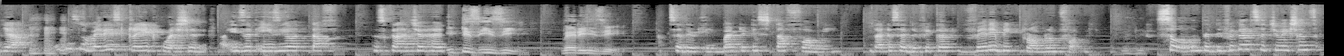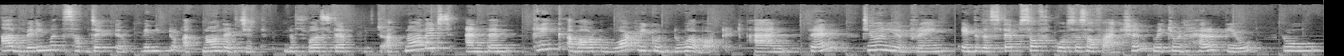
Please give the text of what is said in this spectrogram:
yeah, it's a very straight question. Is it easy or tough to scratch your head? It is easy, very easy. Absolutely, but it is tough for me that is a difficult, very big problem for me. Mm-hmm. So, the difficult situations are very much subjective. We need to acknowledge it. The first step is to acknowledge and then think about what we could do about it. And then tune your brain into the steps of courses of action, which would help you to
